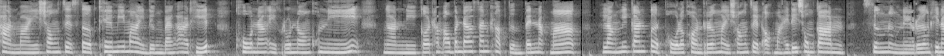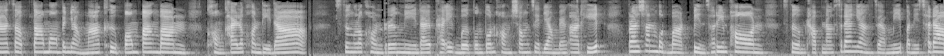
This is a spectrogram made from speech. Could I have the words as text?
ผ่านไหมช่องเจ็ดเสิร์ฟเคมีใหม่ดึงแบงค์อาทิตย์ โคนางเอกรุ่นน้องคนนี้ งานนี้ก็ทำเอาบรรดาแฟนคลับตื่นเต้นหนักมาก หลังมีการเปิดโผละครเรื่องใหม่ช่องเจ็ดออกมาให้ได้ชมกัน ซึ่งหนึ่งในเรื่องที่น่าจับตามองเป็นอย่างมากคือป้อมปางบัน ของค่ายละครดีด้า ซึ่งละครเรื่องนี้ได้พระเอกเบอร์ต้นๆของช่องเจ็ดอย่างแบงค์อาทิตย์ ประชันบทบาทปิ่นชรินพร เสริมทัพนักแสดงอย่างแจมมี่ปนิชดา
